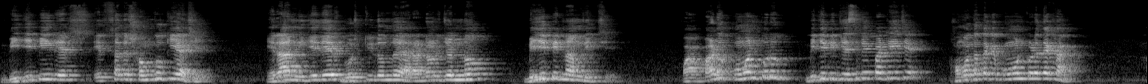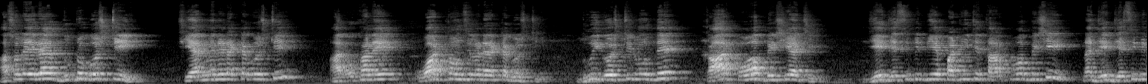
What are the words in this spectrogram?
বিজেপির এর এর সাথে সঙ্গ কি আছে? এরা নিজেদের গোষ্ঠীদ্বন্দ্ব এড়ানোর জন্য বিজেপির নাম দিচ্ছে পারুক, প্রমাণ করুক, বিজেপি জেসিপি পাঠিয়েছে, ক্ষমতা তাকে প্রমাণ করে দেখান আসলে এরা দুটো গোষ্ঠী, চেয়ারম্যানের একটা গোষ্ঠী আর ওখানে ওয়ার্ড কাউন্সিলরের একটা গোষ্ঠী। দুই গোষ্ঠীর মধ্যে কার প্রভাব বেশি আছে? যে জেসিপি দিয়ে পাঠিয়েছে তার প্রভাব বেশি না যে জেসিপি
